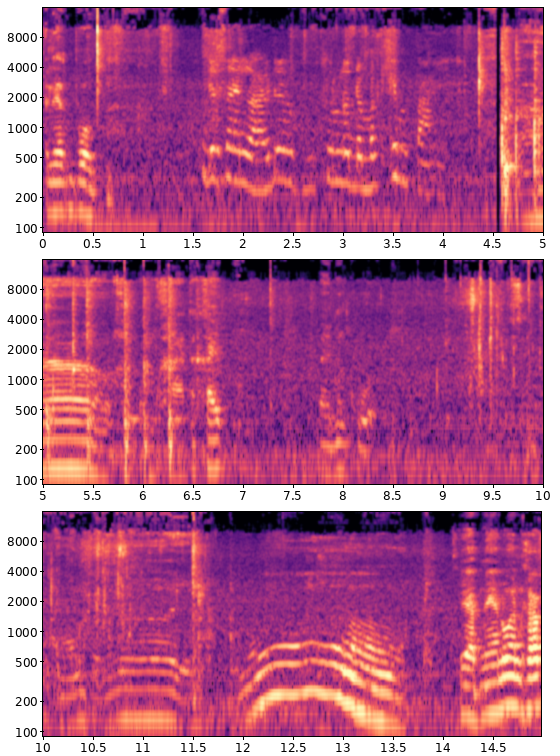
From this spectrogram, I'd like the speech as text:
อะไรครับผมจะใส่หลายเด้อคือเราเดี๋ยวมันเข้มไปอ้าวผมขาตะไคร้ใบมะกรูดใส่กระเพาะลงไปเลยอู้ แซ่บแน่นอนครับ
